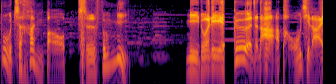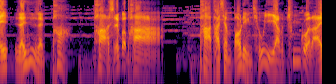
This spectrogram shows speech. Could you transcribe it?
不吃汉堡吃蜂蜜。米多利个子大，跑起来人人怕，怕什么怕？怕他像保龄球一样冲过来。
